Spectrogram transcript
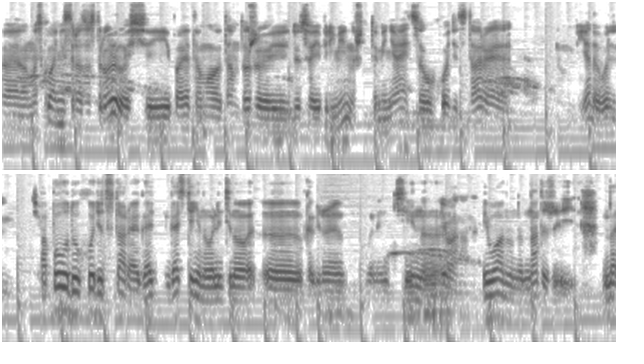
Э, Москва не сразу строилась, и поэтому там тоже идут свои перемены, что-то меняется, уходит старое. Я доволен. По поводу уходит старое, Гостинина Валентинова, э, как же Валентина... Ивановна. Ивановна, надо же, на,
